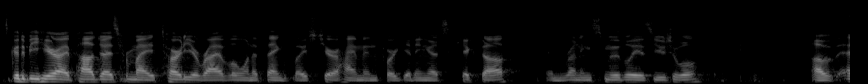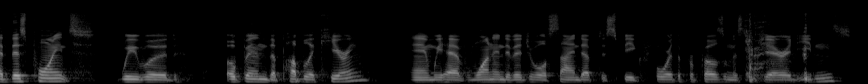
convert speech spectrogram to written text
It's good to be here. I apologize for my tardy arrival. I want to thank Vice Chair Hyman for getting us kicked off and running smoothly as usual. Uh, At this point, we would open the public hearing, and we have one individual signed up to speak for the proposal, Mr. Jared Edens.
